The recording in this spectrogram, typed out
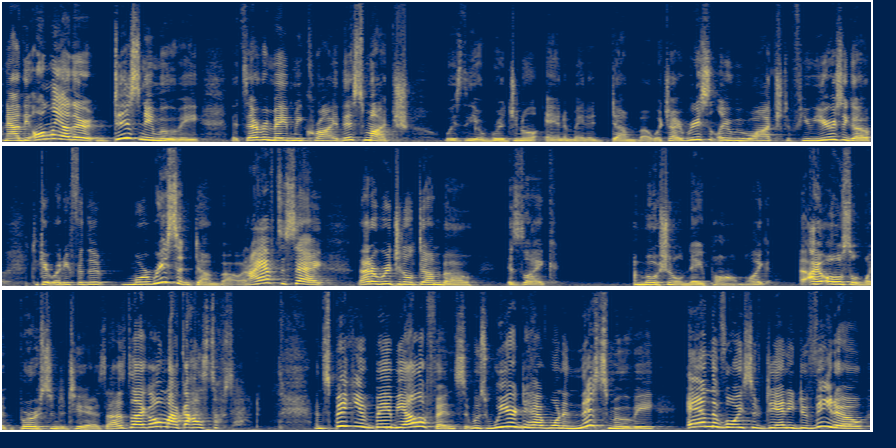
Now, the only other Disney movie that's ever made me cry this much was the original animated Dumbo, which I recently rewatched a few years ago to get ready for the more recent Dumbo. And I have to say, that original Dumbo is like emotional napalm. Like, I also like burst into tears. I was like, oh my God, it's so sad. And speaking of baby elephants, it was weird to have one in this movie and the voice of Danny DeVito,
